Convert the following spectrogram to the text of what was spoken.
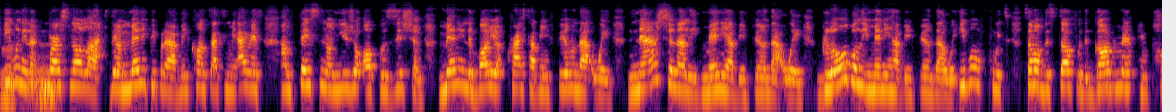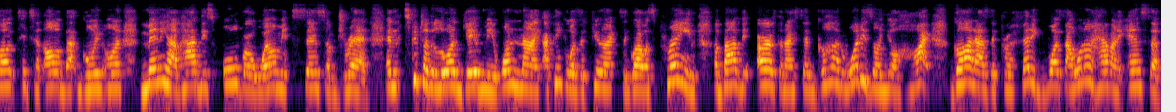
Mm. even in a personal life there are many people that have been contacting me agnes i'm facing unusual opposition. Many in the body of christ have been feeling that way. Nationally many have been feeling that way. Globally many have been feeling that way. Even with some of the stuff with the government and politics and all of that going on many have had this overwhelming sense of dread. And scripture the lord gave me one night i think it was a few nights ago i was praying about the earth and i said god what is on your heart? God as the prophetic voice. I want to have an answer.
